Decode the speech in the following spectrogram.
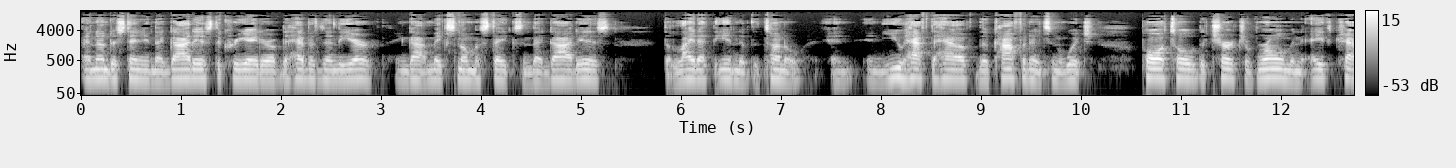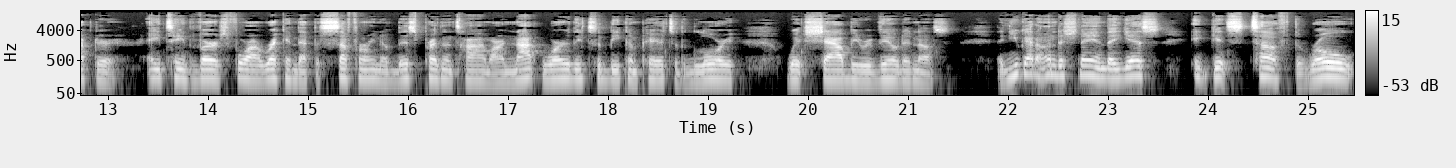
and understanding that God is the creator of the heavens and the earth and God makes no mistakes and that God is the light at the end of the tunnel. And and you have to have the confidence in which Paul told the church of Rome in the 8th chapter 18th verse for I reckon that the suffering of this present time are not worthy to be compared to the glory which shall be revealed in us. And you got to understand that yes it gets tough. The road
